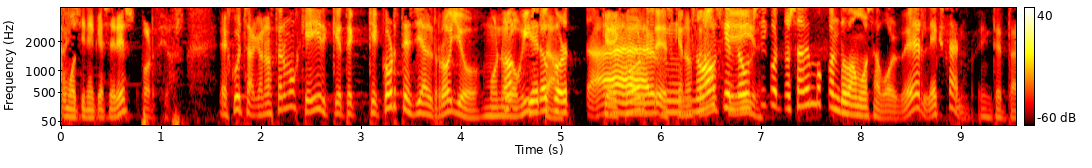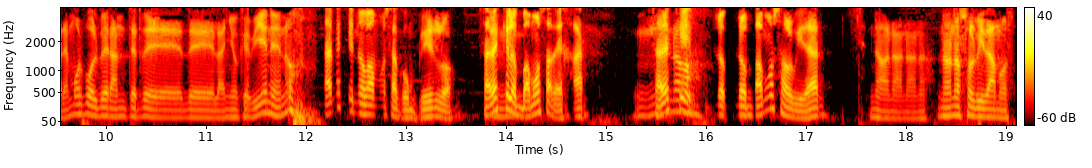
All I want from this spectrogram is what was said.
Como tiene que ser eso. Por Dios. Escucha, que nos tenemos que ir, que, te, que cortes ya el rollo monologuista. No quiero cortar. Que cortes, que nos no, tenemos que que, no, ir. sí, no sabemos cuándo vamos a volver, Lexan. Intentaremos volver antes de- del año que viene, ¿no? Sabes que no vamos a cumplirlo. Sabes que Mm. los vamos a dejar. Sabes no. que lo- los vamos a olvidar. No, no, no, no. No nos olvidamos.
